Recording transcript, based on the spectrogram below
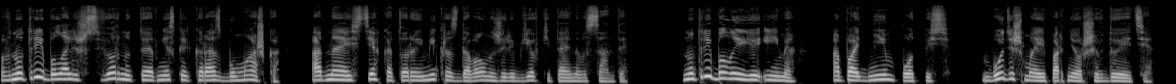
Внутри была лишь свернутая в несколько раз бумажка, одна из тех, которые Мик раздавал на жеребьевке тайного Санты. Внутри было ее имя, а под ним подпись Будешь моей партнершей в дуэте?»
